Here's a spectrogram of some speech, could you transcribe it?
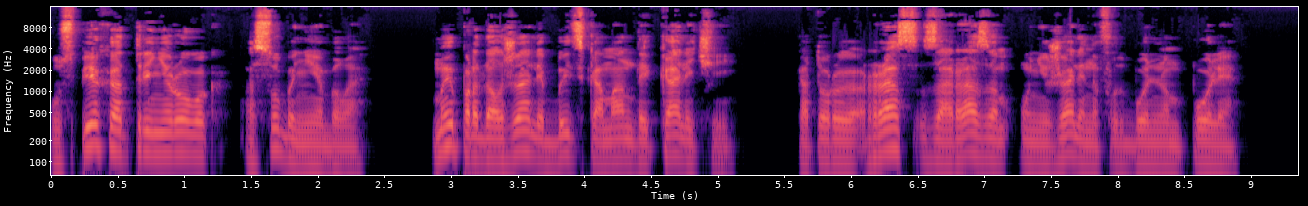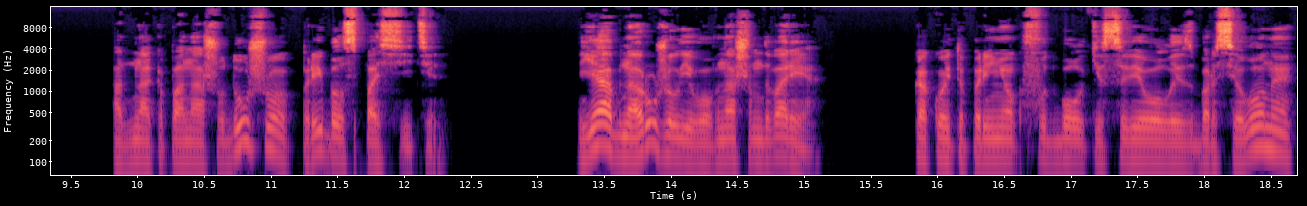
Успеха от тренировок особо не было. Мы продолжали быть командой Каличей, которую раз за разом унижали на футбольном поле. Однако по нашу душу прибыл спаситель. Я обнаружил его в нашем дворе. Какой-то паренек в футболке с авиолой из Барселоны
